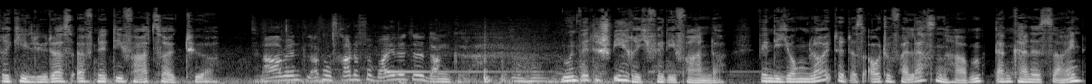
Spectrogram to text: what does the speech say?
Ricky Lüders öffnet die Fahrzeugtür. Guten Abend, lass uns gerade vorbei bitte. Danke. Nun wird es schwierig für die Fahnder. Wenn die jungen Leute das Auto verlassen haben, dann kann es sein,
